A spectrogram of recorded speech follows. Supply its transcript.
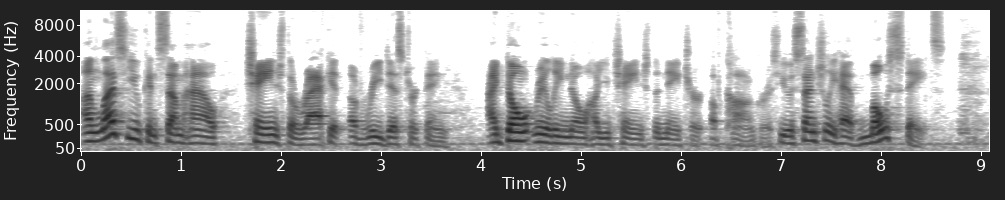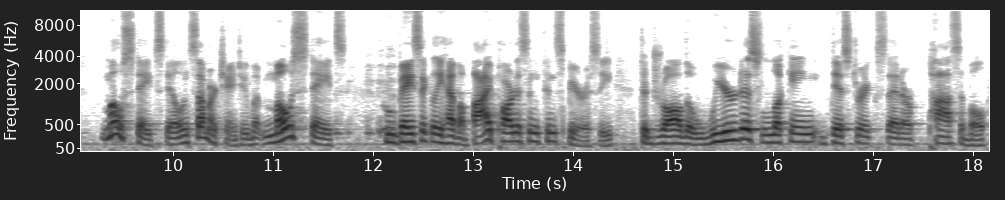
unless you can somehow change the racket of redistricting, I don't really know how you change the nature of Congress. You essentially have most states, most states still, and some are changing, but most states who basically have a bipartisan conspiracy to draw the weirdest looking districts that are possible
